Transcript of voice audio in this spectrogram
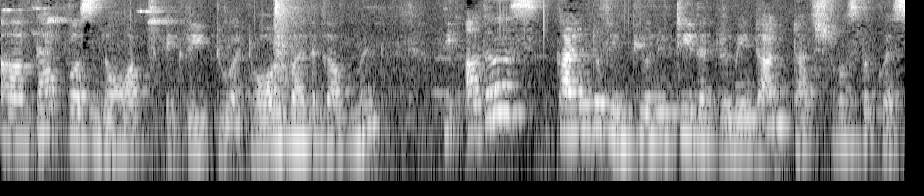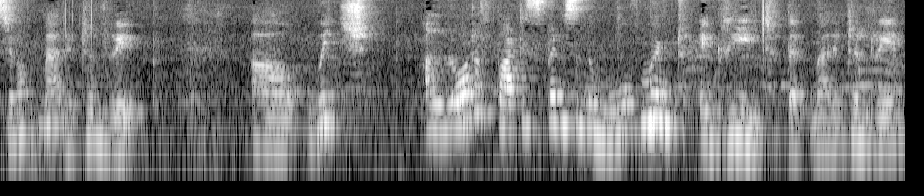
uh, that was not agreed to at all by the government. The other kind of impunity that remained untouched was the question of marital rape, uh, which a lot of participants in the movement agreed that marital rape,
